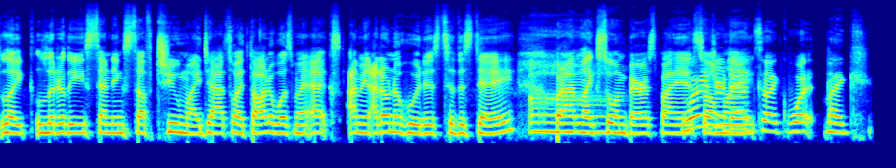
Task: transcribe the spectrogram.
Like literally sending stuff to my dad, so I thought it was my ex. I mean, I don't know who it is to this day, but I'm like so oh. embarrassed by it. What so did I'm your like, dad's like? What like?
